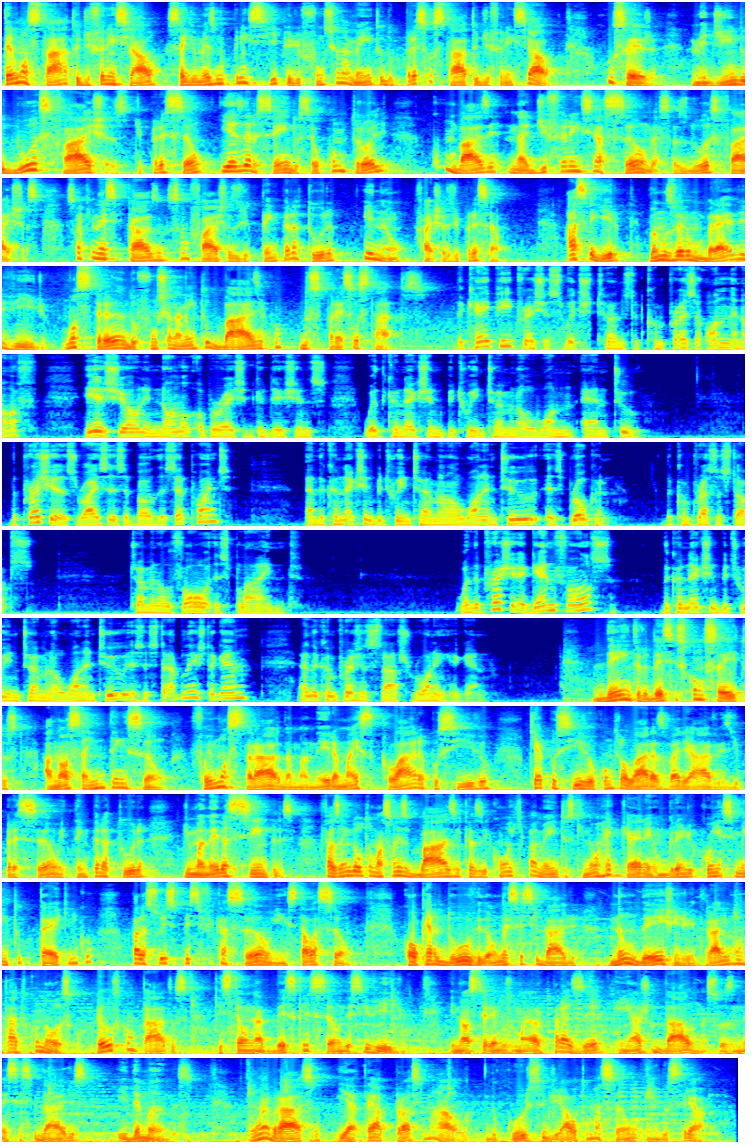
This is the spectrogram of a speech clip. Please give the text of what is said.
Termostato diferencial segue o mesmo princípio de funcionamento do pressostato diferencial, ou seja, medindo duas faixas de pressão e exercendo seu controle com base na diferenciação dessas duas faixas, só que nesse caso são faixas de temperatura e não faixas de pressão. A seguir, vamos ver um breve vídeo mostrando o funcionamento básico dos pressostatos. The KP pressure switch turns the compressor on and off, here shown in normal operation conditions with connection between terminal 1 and 2. The pressure rises above the set point, and the connection between terminal 1 and 2 is broken. The compressor stops. Terminal 4 is blind. When the pressure again falls, the connection between terminal 1 and 2 is established again, and the compressor starts running again. Dentro desses conceitos, a nossa intenção foi mostrar da maneira mais clara possível que é possível controlar as variáveis de pressão e temperatura de maneira simples, fazendo automações básicas e com equipamentos que não requerem um grande conhecimento técnico para sua especificação e instalação. Qualquer dúvida ou necessidade, não deixem de entrar em contato conosco pelos contatos que estão na descrição desse vídeo e nós teremos o maior prazer em ajudá-lo nas suas necessidades e demandas. Um abraço e até a próxima aula do curso de Automação Industrial.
